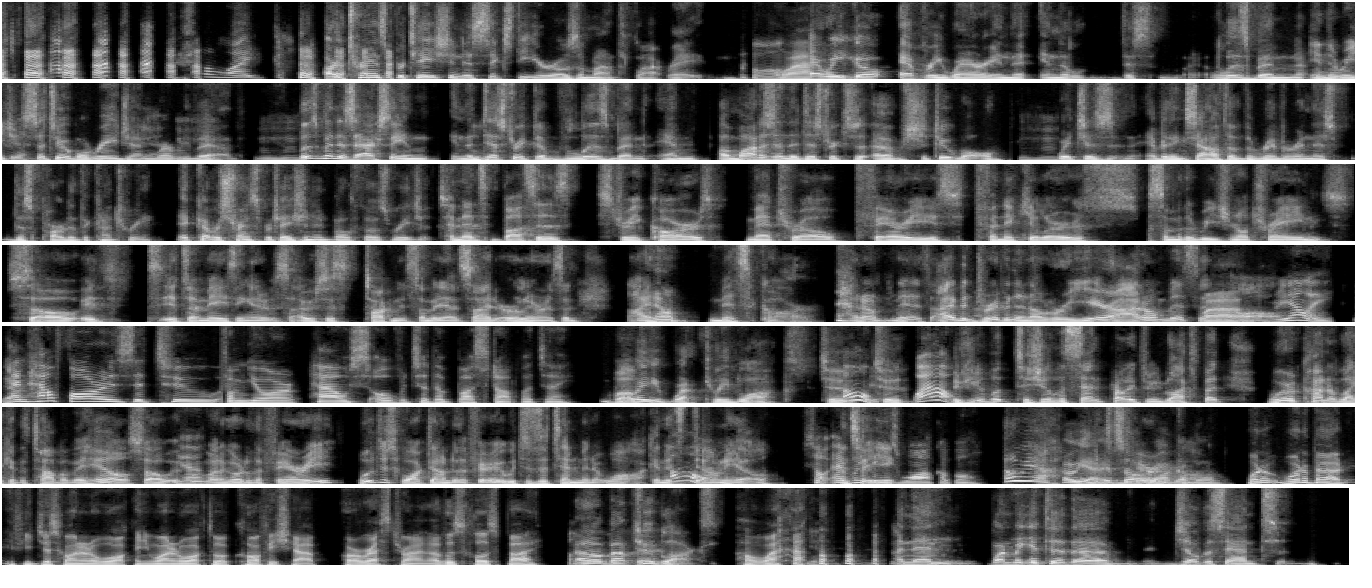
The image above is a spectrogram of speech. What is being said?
Oh my God. our transportation is 60 euros a month flat rate. Cool. wow. And we go everywhere in the in the this Lisbon in the region. Setúbal region Yeah. where we Mhm. live. Mhm. Lisbon is actually in, in the Mm. district of Lisbon and Almada's in the district of Setúbal. Mhm. which is everything south of the river in this this part of the country. It covers transportation in both those regions. And that's buses, streetcars, metro, ferries, funiculars, some of the regional trains. So it's it's, it's amazing. And it was I was just talking to somebody outside earlier and I said, I don't miss a car. I don't miss. I haven't driven in over a year. I don't miss it at all. Really? Yeah. And how far is it to from your house over to the bus stop? Let's say. Well, Probably what three blocks? to Oh, to wow. to Gil, to Gil Vicente, probably three blocks, but we're kind of like at the top of a hill. So if Yeah. we want to go to the ferry, we'll just walk down to the ferry, which is a 10 minute walk and it's Oh. downhill. So And so everything's you- walkable. Oh, yeah. Oh yeah, it's, all very walkable. What What about if you just wanted to walk and you wanted to walk to a coffee shop or a restaurant? Are those close by? Oh, about two blocks. Oh wow! Yeah. And then when we get to the Gil Vicente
